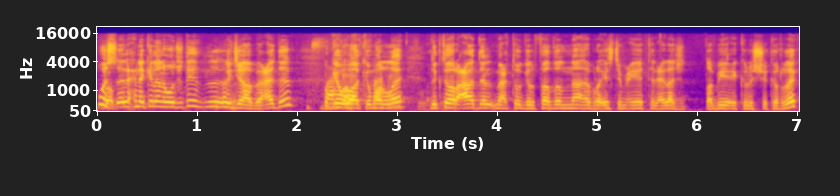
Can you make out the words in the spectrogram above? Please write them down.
واسال إحنا كلنا موجودين الاجابه عدل. قواكم. الله. دكتور عادل معتوق الفضل نائب رئيس جمعية العلاج الطبيعي كل الشكر لك.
